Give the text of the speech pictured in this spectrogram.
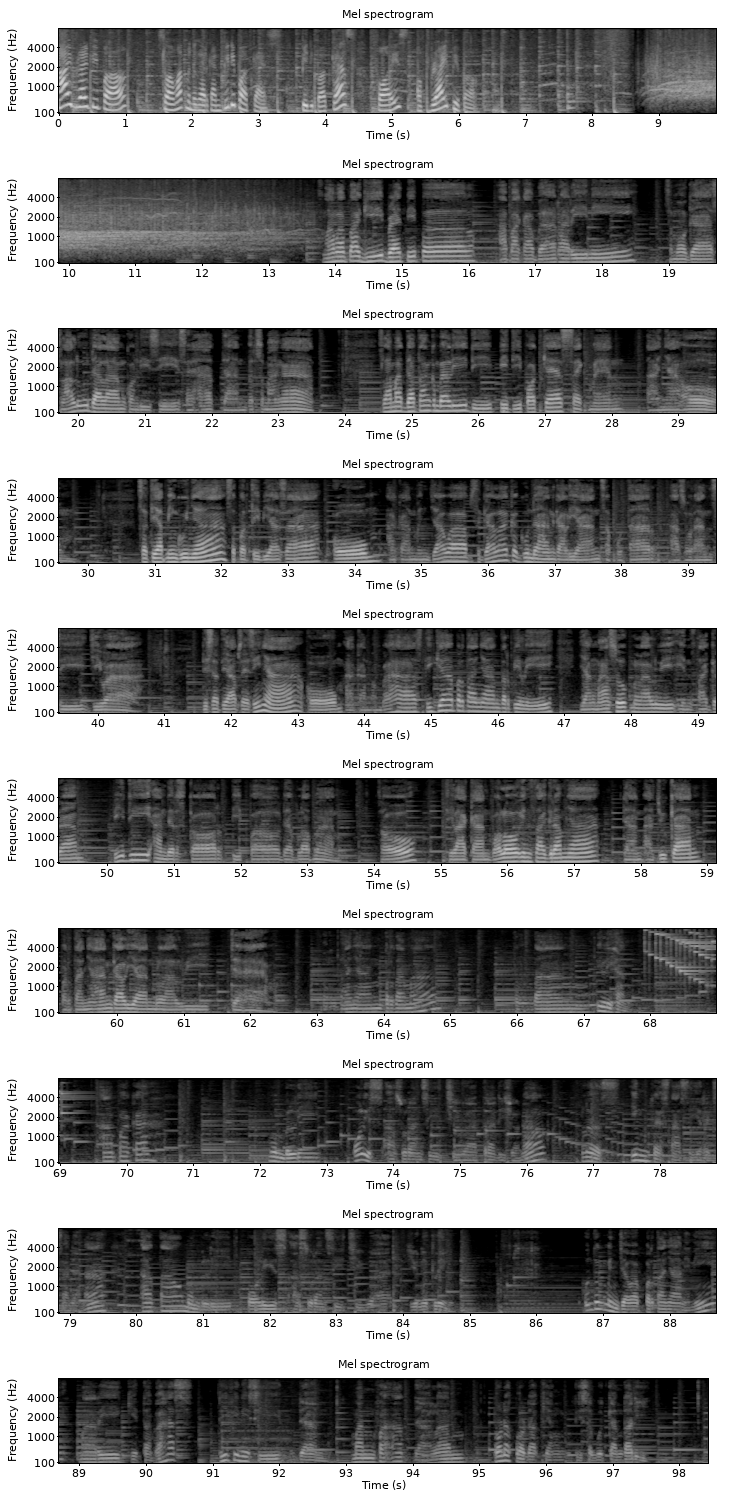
Hai Bright People, selamat mendengarkan PD Podcast. PD Podcast, Voice of Bright People. Selamat pagi Bright People. Apa kabar hari ini? Semoga selalu dalam kondisi sehat dan bersemangat. Selamat datang kembali di PD Podcast segmen Tanya Om. Setiap minggunya, seperti biasa, Om akan menjawab segala kegundahan kalian seputar asuransi jiwa. Di setiap sesinya, Om akan membahas tiga pertanyaan terpilih yang masuk melalui Instagram PD underscore people development. So, silakan follow Instagramnya dan ajukan pertanyaan kalian melalui DM. Pertanyaan pertama tentang pilihan. Apakah membeli polis asuransi jiwa tradisional plus investasi reksadana atau membeli polis asuransi jiwa unit link. Untuk menjawab pertanyaan ini, mari kita bahas definisi dan manfaat dalam produk-produk yang disebutkan tadi.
